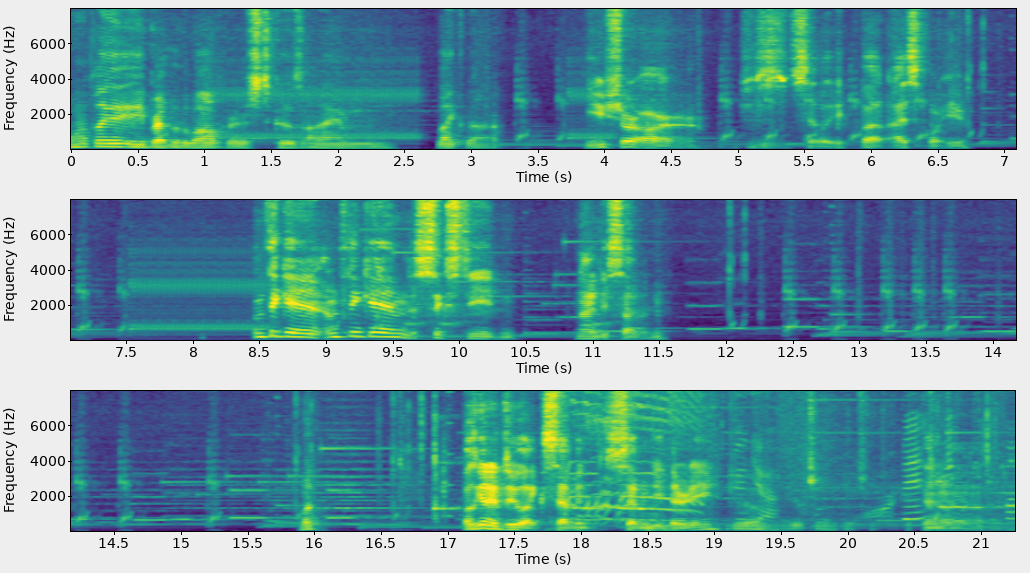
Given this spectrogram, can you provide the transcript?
I want to play Breath of the Wild first because I'm like that. You sure are. Is silly, but I support you. I'm thinking I'm thinking 60 97. I was gonna do like 7 70 30. Yeah, I get you, I you. Then uh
